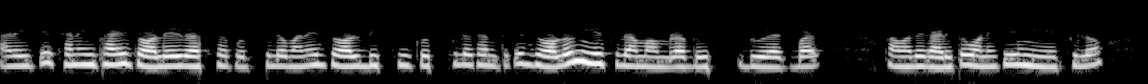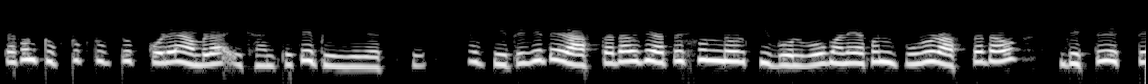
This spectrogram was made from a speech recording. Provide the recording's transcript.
আর এই যে এখানে এই ভাই জলের ব্যবসা করছিল মানে জল বিক্রি করছিল এখান থেকে। জলও নিয়েছিলাম আমরা বেশ দু একবার। তো আমাদের গাড়িতেও অনেকেই নিয়েছিল। তো এখন টুকটুক টুকটুক করে আমরা এখান থেকে বেরিয়ে যাচ্ছি। যেতে যেতে রাস্তাটাও যে এত সুন্দর, কি বলব? মানে এখন পুরো রাস্তাটাও দেখতে দেখতে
